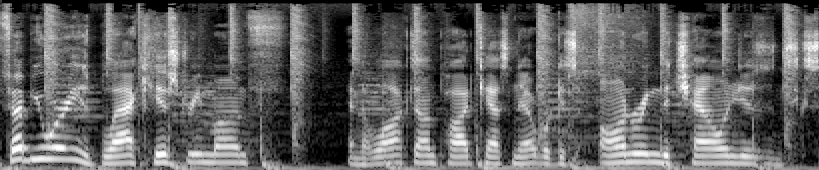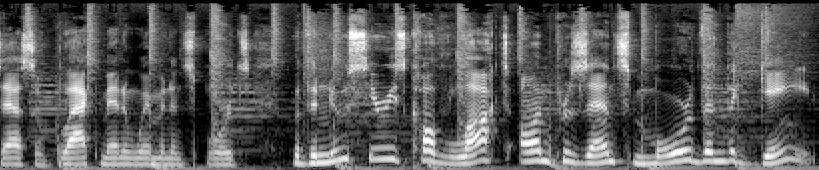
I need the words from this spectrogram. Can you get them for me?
February is Black History Month, and the Locked On Podcast Network is honoring the challenges and success of black men and women in sports with a new series called Locked On Presents More Than the Game.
